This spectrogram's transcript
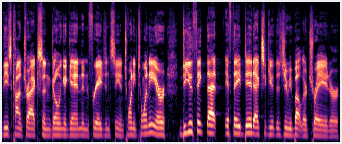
these contracts and going again in free agency in 2020? Or do you think that if they did execute this Jimmy Butler trade or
